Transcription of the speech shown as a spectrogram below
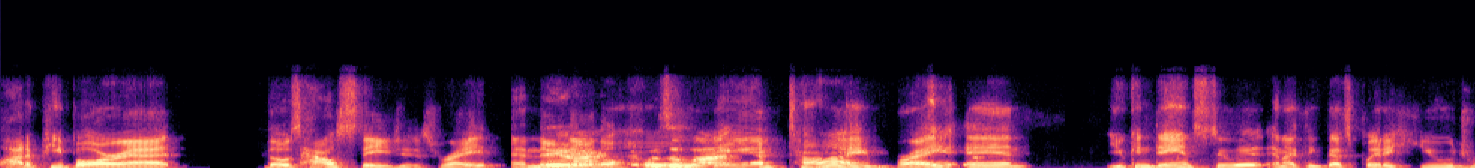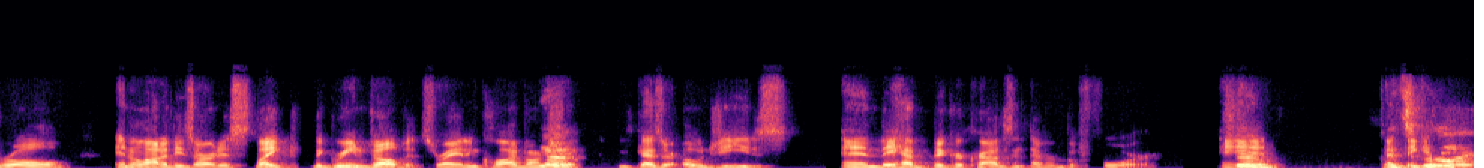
a lot of people are at those house stages, right? And they're They there the It whole damn time, right? And you can dance to it. And I think that's played a huge role in a lot of these artists, like the Green Velvets, right? And Claude Von Yeah. Schick. These guys are OGs and they have bigger crowds than ever before. And True. I think growing.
